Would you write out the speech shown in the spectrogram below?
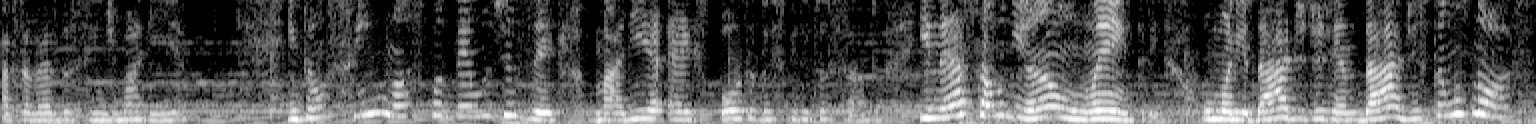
através do sim de Maria. Então, sim, nós podemos dizer: Maria é a esposa do Espírito Santo. E nessa união entre humanidade e divindade estamos nós.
